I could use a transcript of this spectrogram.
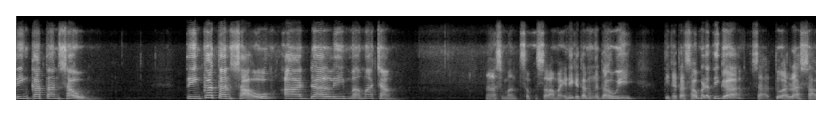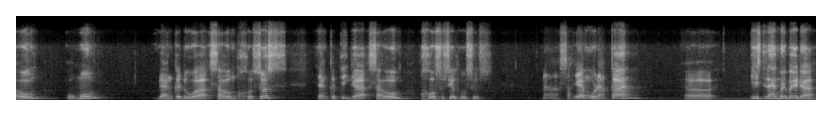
tingkatan saum. Tingkatan saum ada lima macam. Nah, selama ini kita mengetahui tingkatan saum ada tiga. Satu adalah saum umum, dan kedua saum khusus, yang ketiga saum khususil khusus. Nah, saya menggunakan uh, istilah yang berbeda,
